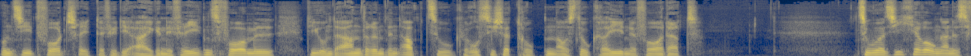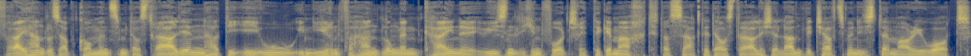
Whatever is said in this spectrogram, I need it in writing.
und sieht Fortschritte für die eigene Friedensformel, die unter anderem den Abzug russischer Truppen aus der Ukraine fordert. Zur Sicherung eines Freihandelsabkommens mit Australien hat die EU in ihren Verhandlungen keine wesentlichen Fortschritte gemacht, das sagte der australische Landwirtschaftsminister Murray Watt.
